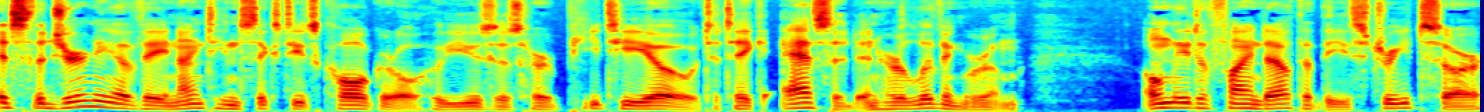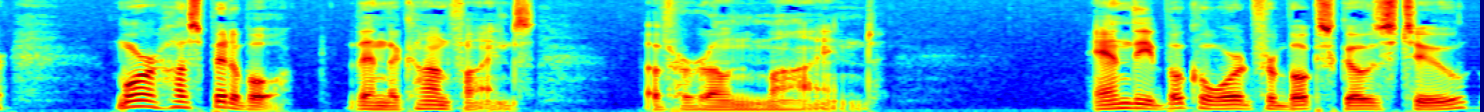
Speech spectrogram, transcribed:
It's the journey of a 1960s call girl who uses her PTO to take acid in her living room, only to find out that the streets are more hospitable than the confines of her own mind. And the book award for books goes to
